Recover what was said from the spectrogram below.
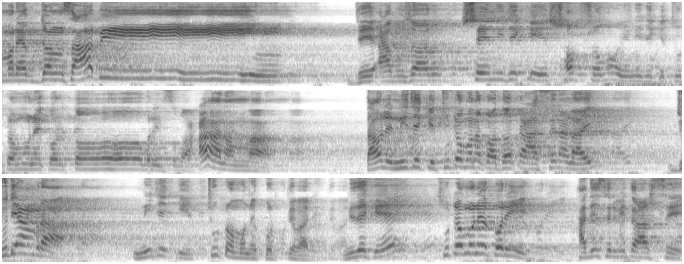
এমন একজন সাহাবি, যে আবুজর সে নিজেকে সব সময় নিজেকে ছোট মনে করত। বলি তাহলে নিজেকে ছোট মনে করা দরকার আছে না নাই? যদি আমরা নিজেকে ছোট মনে করতে পারি। নিজেকে ছোট মনে করি। হাদিসের ভিতরে আসছে,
